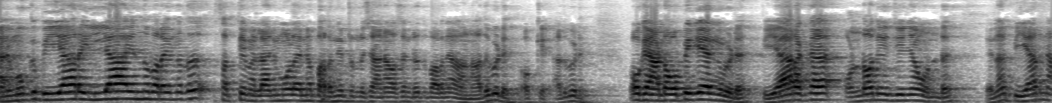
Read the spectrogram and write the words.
അനുമോക്ക് പി ആർ ഇല്ല എന്ന് പറയുന്നത് സത്യമല്ല. അനുമോൾ തന്നെ പറഞ്ഞിട്ടുണ്ട് ഷാനവാസിന്റെ അടുത്ത് പറഞ്ഞതാണ്. അത് വിട്. ഓക്കെ അത് വിട്. ഓക്കെ ആ ടോപ്പിക്കേ അങ്ങ് വിട്. പി ആർ ഒക്കെ ഉണ്ടോന്ന് ചോദിച്ചു കഴിഞ്ഞാൽ ഉണ്ട്. എന്നാൽ പി ആറിന്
